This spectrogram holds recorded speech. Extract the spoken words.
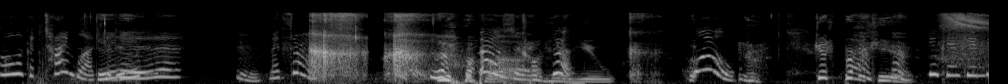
Oh, look, a time block. Da-da-da. Hmm, my throne. Bowser. Come here, you. Whoa! Get back here. You can't get me.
